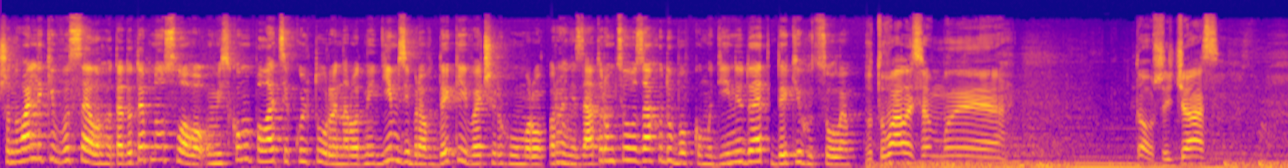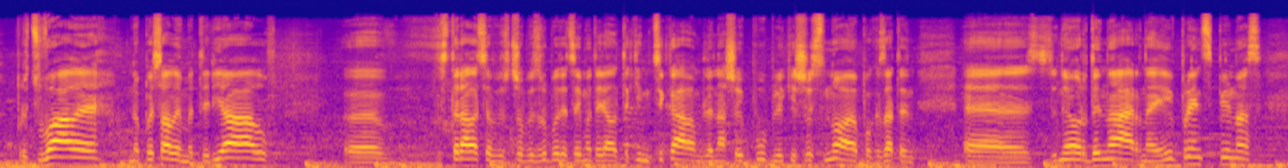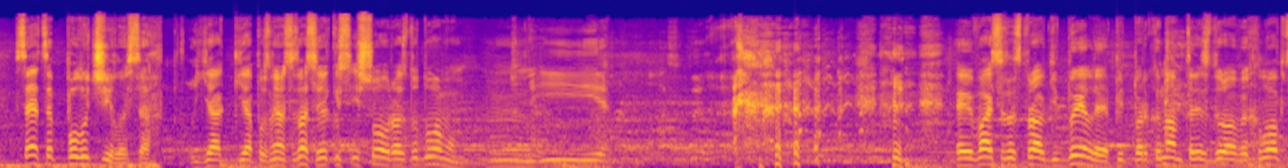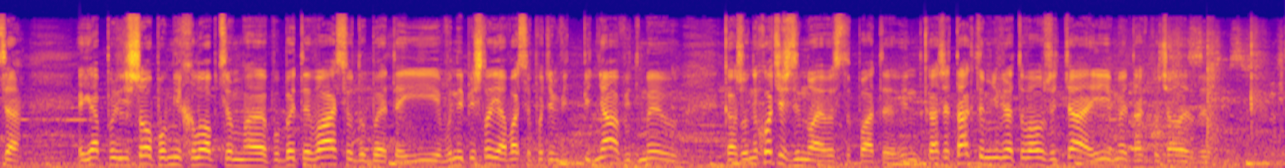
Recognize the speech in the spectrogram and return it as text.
Шанувальників веселого та дотепного слова у міському палаці культури Народний дім зібрав дикий вечір гумору. Організатором цього заходу був комедійний дует Дикі гуцули. Готувалися ми довший час, працювали, написали матеріал, е, старалися, щоб зробити цей матеріал таким цікавим для нашої публіки, щось нове показати е, неординарне. І в принципі у нас все це вийшло. Як я познайомився з Васю, я якось ішов раз додому і. Васю насправді били під парканом три здорових хлопця. Я прийшов, поміг хлопцям е, побити Васю, добити. І вони пішли, я Васю потім підняв, відмив. Кажу, не хочеш зі мною виступати? Він каже, так, ти мені врятував життя, і ми так почали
